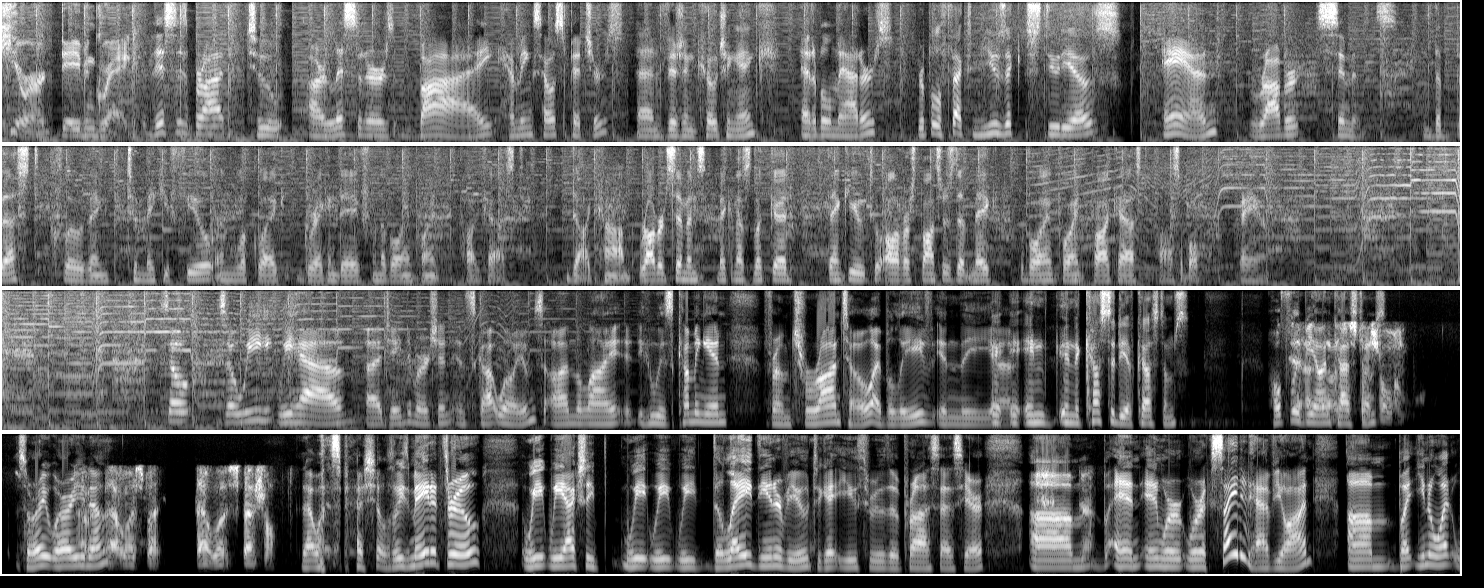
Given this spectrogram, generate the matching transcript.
here are Dave and Greg. This is brought to our listeners by Hemmings House Pictures, and Vision Coaching Inc., Edible Matters, Ripple Effect Music Studios, and Robert Simmons. The best clothing to make you feel and look like Greg and Dave from the Boiling Point Podcast.com. Robert Simmons making us look good. Thank you to all of our sponsors that make the Boiling Point Podcast possible. Bam. So, so we we have uh, Jayne DeMerchant and Scott Williams on the line, who is coming in from Toronto, I believe, in the uh, in, in, in the custody of customs. Hopefully, Yeah, beyond customs. Sorry, where are you That- now? That was spe- that was special. That was special. So he's made it through. We we actually we we we delayed the interview to get you through the process here, um, Yeah. and and we're we're excited to have you on. Um, but you know what?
